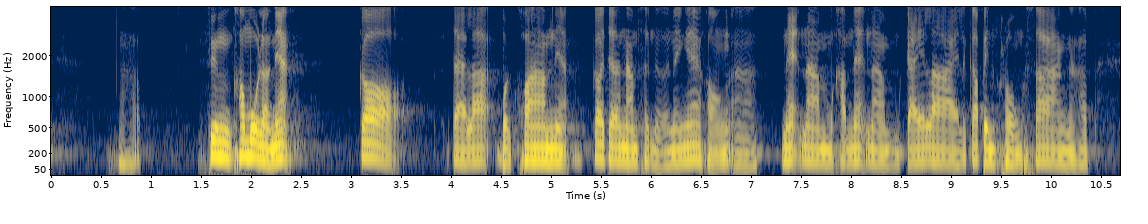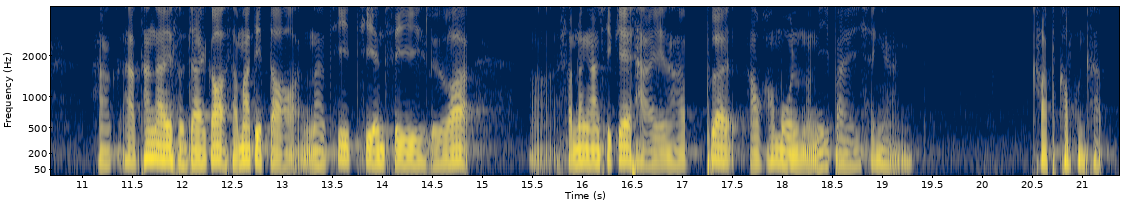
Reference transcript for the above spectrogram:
2007 นะครับ ซึ่งข้อมูลเหล่านี้ก็แต่ละบทความเนี่ยก็จะนำเสนอในแง่ของ แนะนำคำแนะนำไกด์ไลน์แล้วก็เป็นโครงสร้างนะครับ หากหากท่านใดสนใจก็สามารถติดต่อนะที่ TNC หรือว่าสำนักงงานซิเก้ไทยนะครับ เพื่อเอาข้อมูลเหล่านี้ไปใช้งานครับขอบคุณครับ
